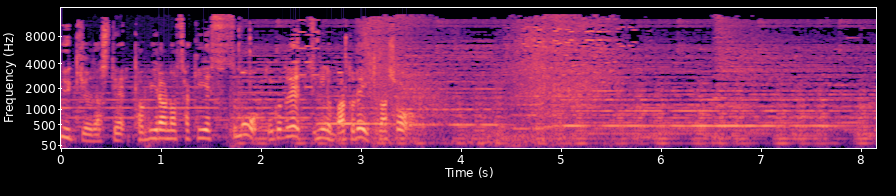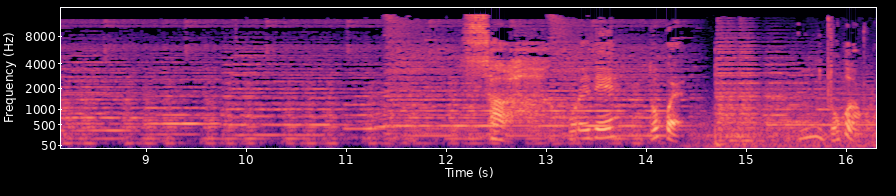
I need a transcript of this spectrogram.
勇気を出して扉の先へ進もうということで、次のバトルへ行きましょう。さあ、これで、どこへ？うんどこだこれ？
